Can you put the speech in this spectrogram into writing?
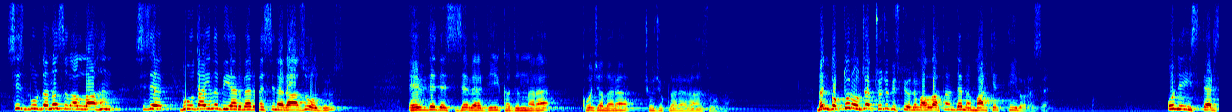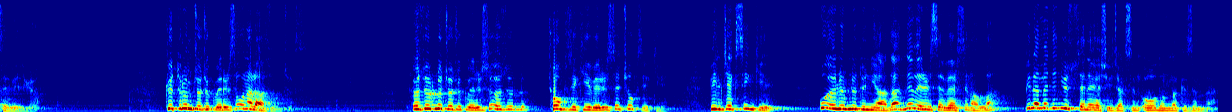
Siz burada nasıl Allah'ın size buğdaylı bir yer vermesine razı oldunuz? Evde de size verdiği kadınlara, kocalara, çocuklara razı olun. Ben doktor olacak çocuk istiyordum Allah'tan deme market değil orası. O ne isterse veriyor. Kütürüm çocuk verirse ona razı olacaksın. Özürlü çocuk verirse özürlü. Çok zeki verirse çok zeki. Bileceksin ki bu ölümlü dünyada ne verirse versin Allah, bilemedin 100 sene yaşayacaksın oğlunla kızınla.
